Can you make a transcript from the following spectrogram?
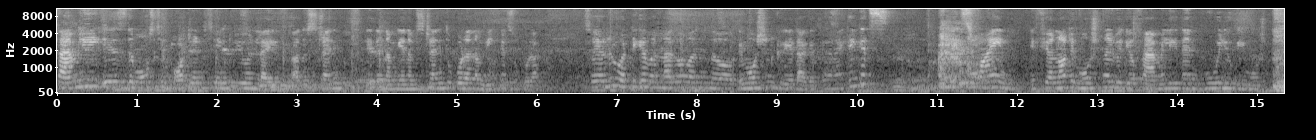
family is the most important thing to you in life ಅದು ಸ್ಟ್ರೆಂತ್ ಇದೆ ನಮಗೆ ನಮ್ಮ ಸ್ಟ್ರೆಂತು ಕೂಡ ನಮ್ಮ ವೀಕ್ನೆಸ್ಸು ಕೂಡ ಸೊ ಎಲ್ಲರೂ ಒಟ್ಟಿಗೆ ಬಂದಾಗ ಒಂದು ಎಮೋಷನ್ ಕ್ರಿಯೇಟ್ ಆಗುತ್ತೆ. I think it's it's fine if you are not emotional with your family then who will you be emotional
